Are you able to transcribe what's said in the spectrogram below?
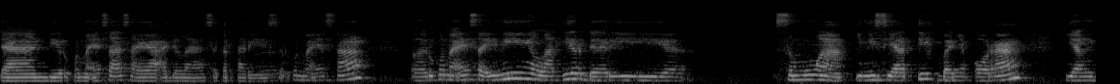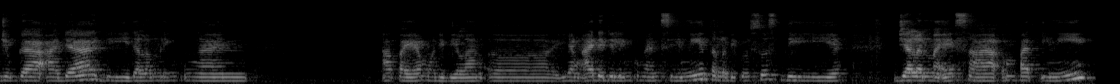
dan di Rukun Maesa saya adalah sekretaris Rukun Maesa. Eh, Rukun Maesa ini lahir dari semua inisiatif banyak orang yang juga ada di dalam lingkungan apa ya mau dibilang eh, yang ada di lingkungan sini terlebih khusus di Jalan Maesa 4 ini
